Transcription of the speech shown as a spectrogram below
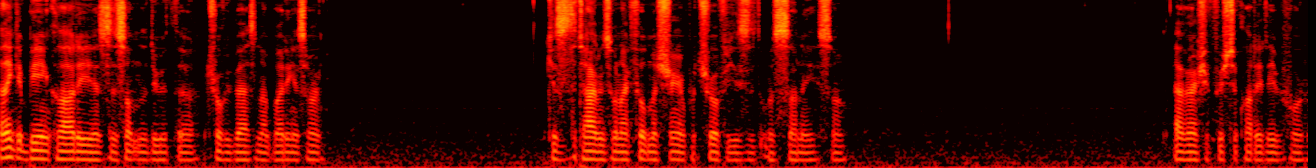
I think it being cloudy has something to do with the trophy bass not biting as hard. Because the times when I filled my string up with trophies, it was sunny, so. I haven't actually fished a cloudy day before.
